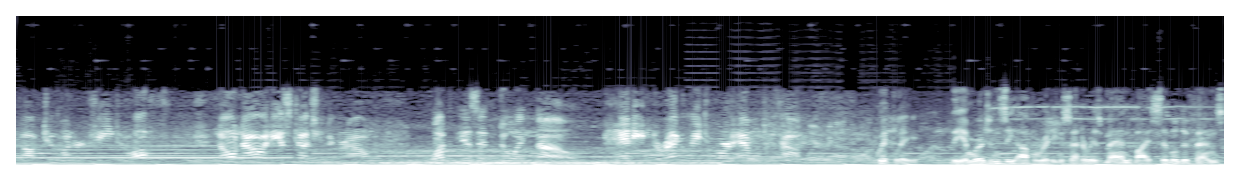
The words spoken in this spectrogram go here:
about 200 feet off. No, now it is touching the ground. What is it doing now? Heading directly toward Hamilton County. Quickly, the Emergency Operating Center is manned by Civil Defense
